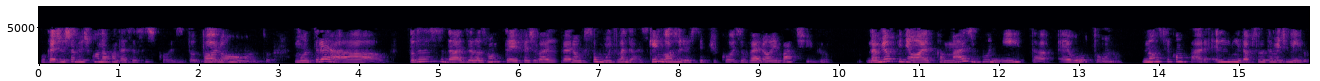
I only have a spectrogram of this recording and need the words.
Porque é justamente quando acontecem essas coisas. Então, Toronto, Montreal, todas as cidades elas vão ter festivais de verão que são muito legais. Quem gosta desse tipo de coisa, o verão é imbatível. Na minha opinião, a época mais bonita é o outono não se compara. É lindo, absolutamente lindo.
